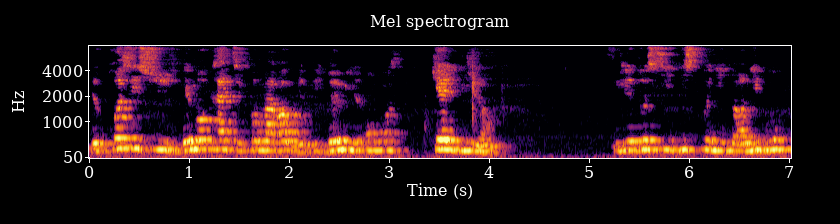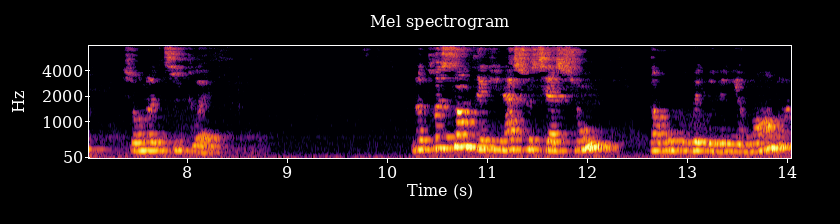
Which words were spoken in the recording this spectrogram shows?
le processus démocratique au Maroc depuis 2011, quel bilan? Il est aussi disponible en e-book sur notre site web. Notre centre est une association dont vous pouvez devenir membre.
